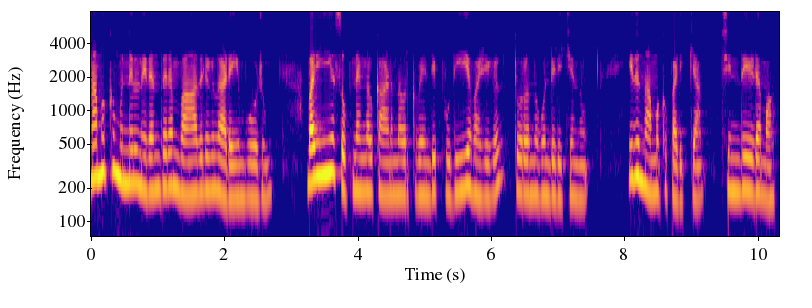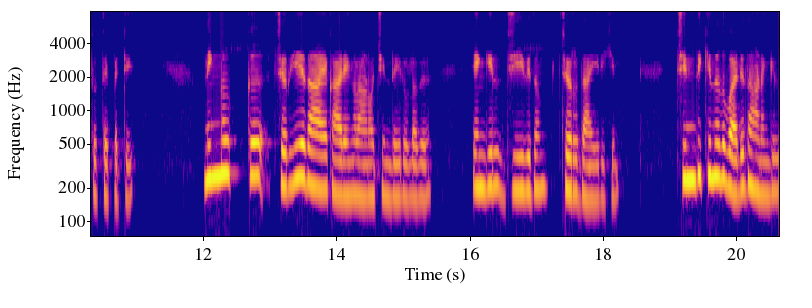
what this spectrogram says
നമുക്ക് മുന്നിൽ നിരന്തരം വാതിലുകൾ അടയുമ്പോഴും വലിയ സ്വപ്നങ്ങൾ കാണുന്നവർക്ക് വേണ്ടി പുതിയ വഴികൾ തുറന്നുകൊണ്ടിരിക്കുന്നു. ഇത് നമുക്ക് പഠിക്കാം ചിന്തയുടെ മഹത്വത്തെപ്പറ്റി. നിങ്ങൾക്ക് ചെറിയതായ കാര്യങ്ങളാണോ ചിന്തയിലുള്ളത്? എങ്കിൽ ജീവിതം ചെറുതായിരിക്കും. ചിന്തിക്കുന്നത് വലുതാണെങ്കിൽ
